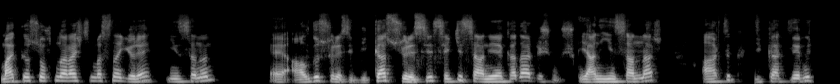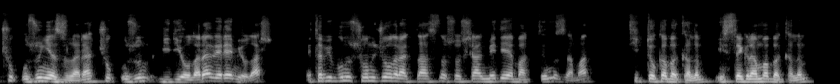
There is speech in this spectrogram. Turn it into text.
Microsoft'un araştırmasına göre insanın e, algı süresi, dikkat süresi 8 saniyeye kadar düşmüş. Yani insanlar artık dikkatlerini çok uzun yazılara, çok uzun videolara veremiyorlar. E tabii bunun sonucu olarak da aslında sosyal medyaya baktığımız zaman TikTok'a bakalım, Instagram'a bakalım,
